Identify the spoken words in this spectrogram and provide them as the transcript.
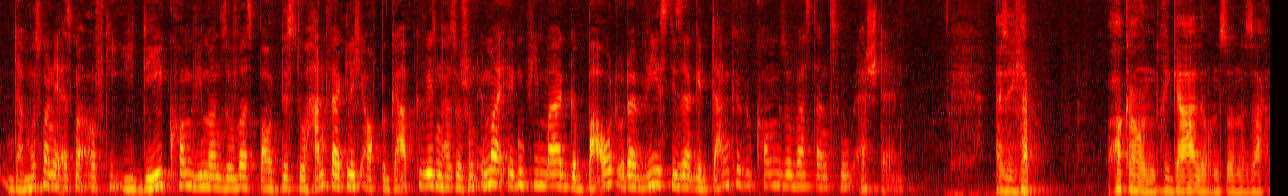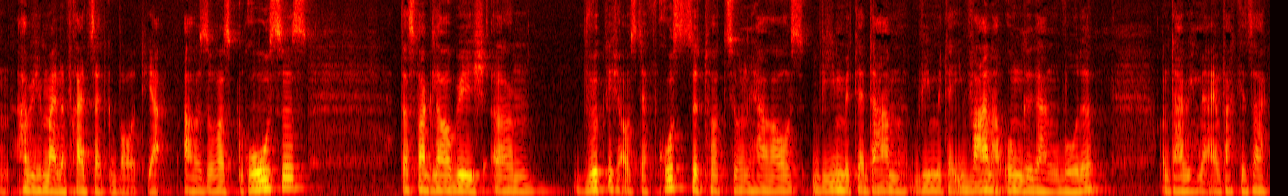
Da muss man ja erstmal auf die Idee kommen, wie man sowas baut. Bist du handwerklich auch begabt gewesen? Hast du schon immer irgendwie mal gebaut oder wie ist dieser Gedanke gekommen, sowas dann zu erstellen? Also ich habe Hocker und Regale und so eine Sachen, habe ich in meiner Freizeit gebaut, ja. Aber sowas Großes, das war, glaube ich, ähm, wirklich aus der Frustsituation heraus, wie mit der Dame, wie mit der Ivana umgegangen wurde. Und da habe ich mir einfach gesagt,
